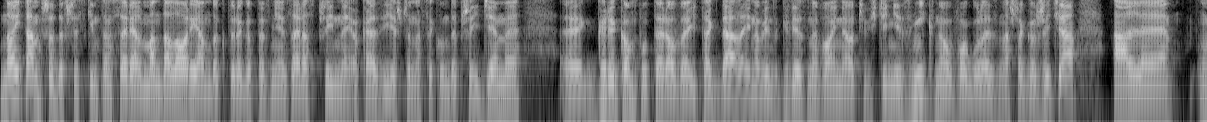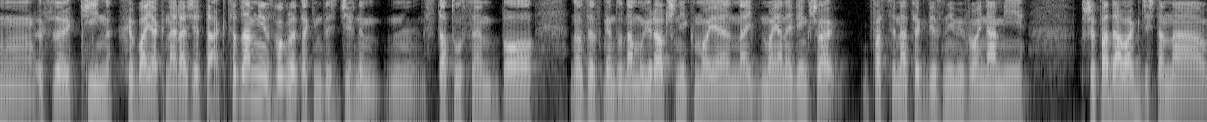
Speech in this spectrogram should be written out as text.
No i tam przede wszystkim ten serial Mandalorian, do którego pewnie zaraz przy innej okazji jeszcze na sekundę przejdziemy, e, gry komputerowe i tak dalej. No więc Gwiezdne Wojny oczywiście nie znikną w ogóle z naszego życia, ale mm, z kin chyba jak na razie tak. Co dla mnie jest w ogóle takim dość dziwnym mm, statusem, bo no ze względu na mój rocznik, moje, naj, moja największa fascynacja Gwiezdnymi Wojnami przypadała gdzieś tam na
